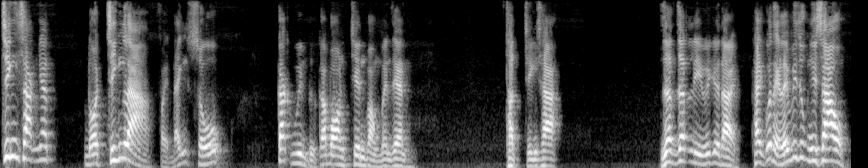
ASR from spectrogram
chính xác nhất. Đó chính là phải đánh số các nguyên tử carbon trên vòng benzen thật chính xác. Rất rất lưu ý cho thầy. Thầy có thể lấy ví dụ như sau.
